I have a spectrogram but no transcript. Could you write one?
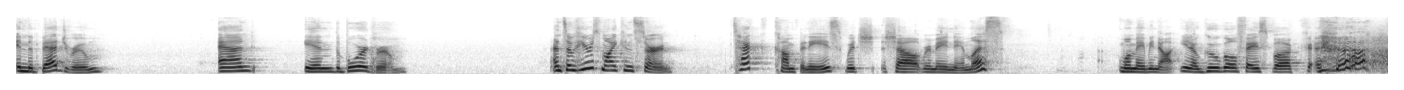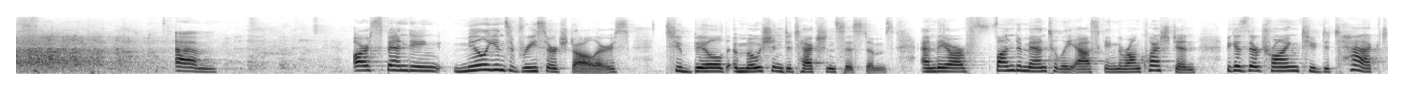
in the bedroom, and in the boardroom. And so here's my concern tech companies, which shall remain nameless, well, maybe not, you know, Google, Facebook, um, are spending millions of research dollars to build emotion detection systems. And they are fundamentally asking the wrong question because they're trying to detect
